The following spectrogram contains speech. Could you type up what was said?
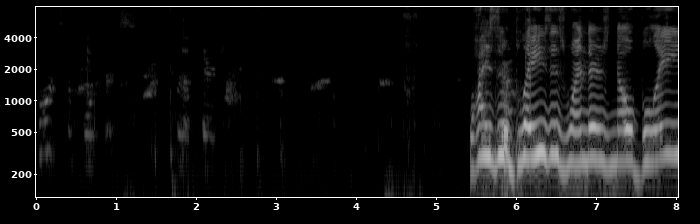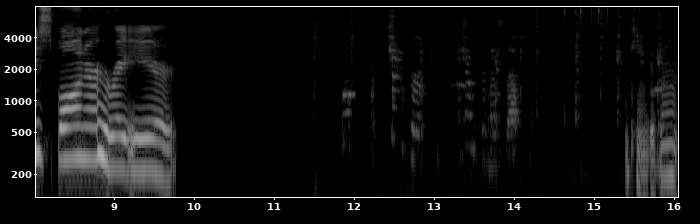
towards the fortress for the third time. Why is there blazes when there's no blaze spawner right here? Well, chunks are chunks are messed up. I can't get that.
